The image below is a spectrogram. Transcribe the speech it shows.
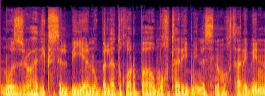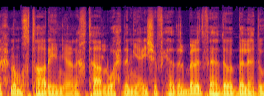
نوزعوا هذيك السلبية إنه بلد غربة ومغتربين. لسنا مغتربين نحن مختارين يعني اختار الواحد أن يعيش في هذا البلد فهذا بلده.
